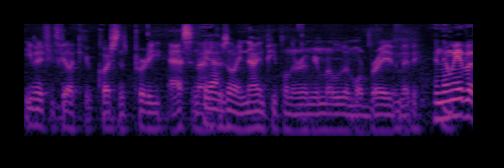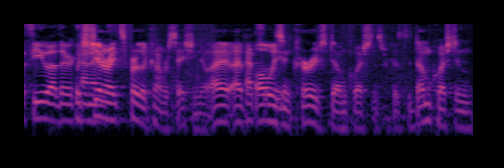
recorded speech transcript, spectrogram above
even if you feel like your question is pretty asinine, Yeah. if there's only nine people in the room, you're a little bit more brave, maybe. and then we have a few other Which kind generates further conversation. You know, I, I've always encouraged dumb questions because the dumb question,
